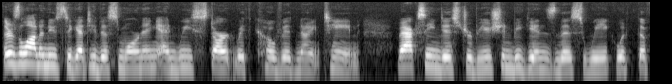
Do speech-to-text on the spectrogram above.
There's a lot of news to get to this morning, and we start with COVID 19. Vaccine distribution begins this week with the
